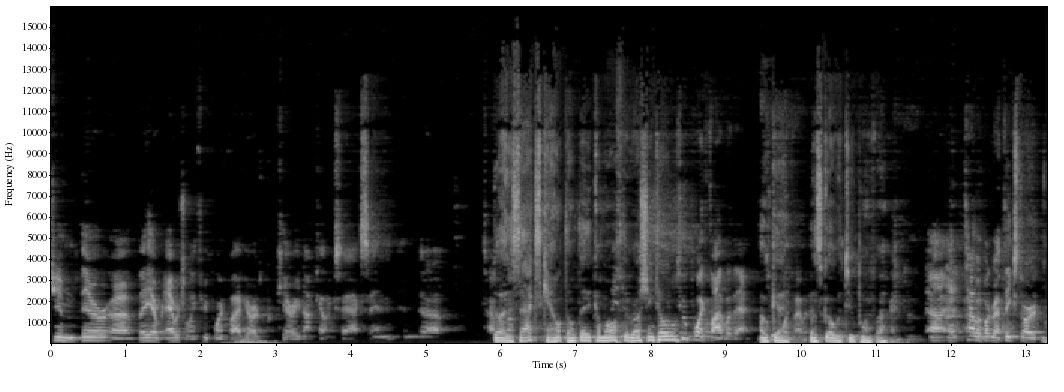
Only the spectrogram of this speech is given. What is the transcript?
Jim, they're, uh, they average only 3.5 yards per carry, not counting sacks. And, and uh, Do the sacks count? Don't they come off the rushing total? 2.5 with that. Okay, with that. let's go with 2.5. Uh, and Tyler Buchner, I think, started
